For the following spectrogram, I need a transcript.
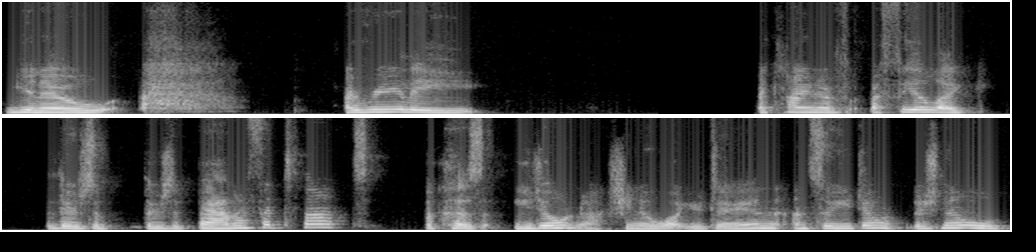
you know, I really, I kind of, I feel like there's a there's a benefit to that because you don't actually know what you're doing. And so you don't, there's no,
